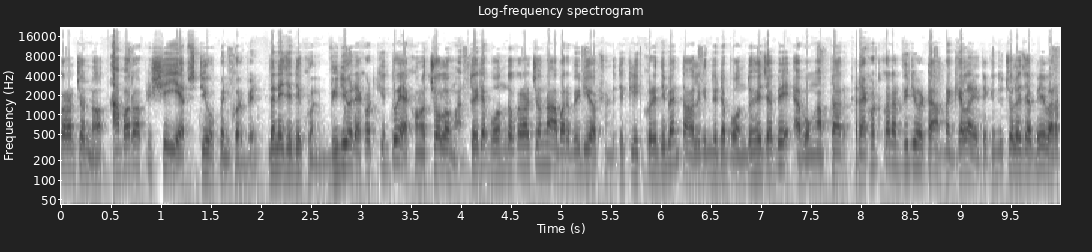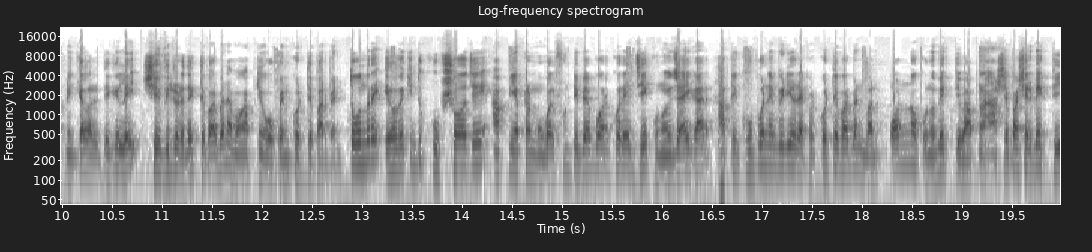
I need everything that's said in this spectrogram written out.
করার জন্য আবারও আপনি সেই অ্যাপসটি ওপেন করবেন। দেন এই যে দেখুন ভিডিও রেকর্ড কিন্তু এখনও চলমান। তো এটা বন্ধ করার জন্য আবার ভিডিও অপশনটিতে ক্লিক করে দিবেন, তাহলে কিন্তু এটা বন্ধ হয়ে যাবে এবং আপনার রেকর্ড করা ভিডিওটা আপনার গ্যালারিতে কিন্তু চলে যাবে। এবার আপনি গ্যালারিতে গেলেই সেই ভিডিওটা দেখতে পারবেন এবং আপনি ওপেন করতে পারবেন। তো বন্ধুরা, এভাবে কিন্তু খুব সহজে আপনি আপনার মোবাইল ফোনটি ব্যবহার করে যে কোনো জায়গার আপনি গোপনে ভিডিও রেকর্ড করতে পারবেন বা অন্য কোনো ব্যক্তি বা আপনার আশেপাশের ব্যক্তি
